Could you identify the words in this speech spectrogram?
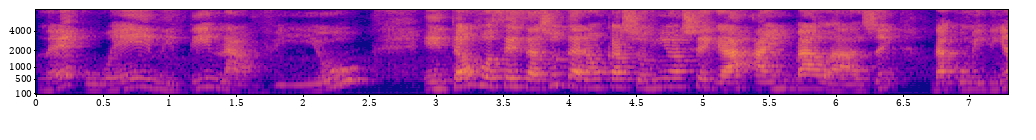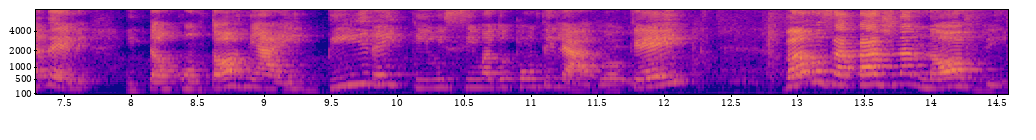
né? O N de navio. Então, vocês ajudarão o cachorrinho a chegar à embalagem da comidinha dele. Então, contorne aí direitinho em cima do pontilhado, ok? Vamos à página 9.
